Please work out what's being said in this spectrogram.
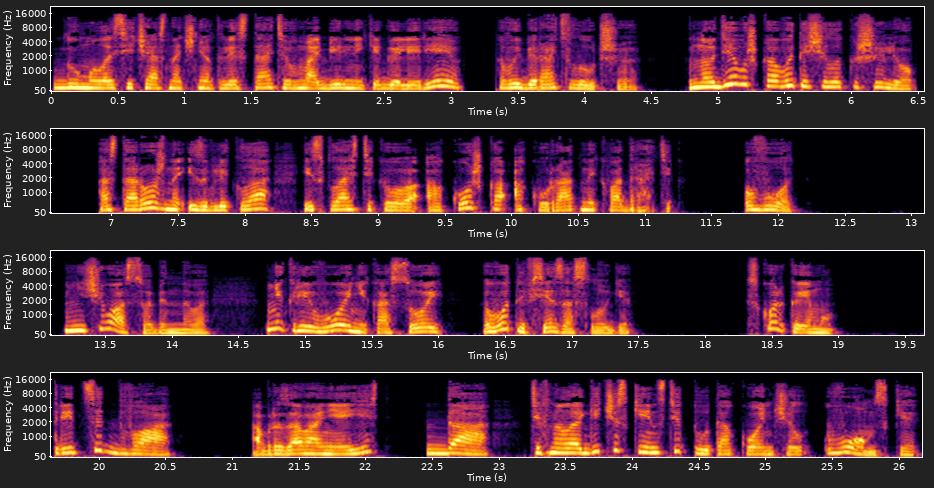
Думала, сейчас начнет листать в мобильнике галерею, выбирать лучшую. Но девушка вытащила кошелек, осторожно извлекла из пластикового окошка аккуратный квадратик. Вот. Ничего особенного. Ни кривой, ни косой. Вот и все заслуги. Сколько ему? Тридцать два. Образование есть? Да, технологический институт окончил, в Омске.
